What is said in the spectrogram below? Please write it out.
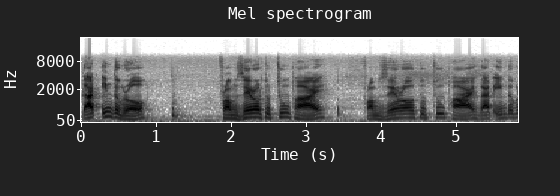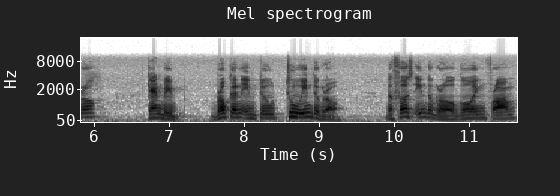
That integral from 0 to 2 pi, from 0 to 2 pi, that integral can be broken into two integrals. The first integral going from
